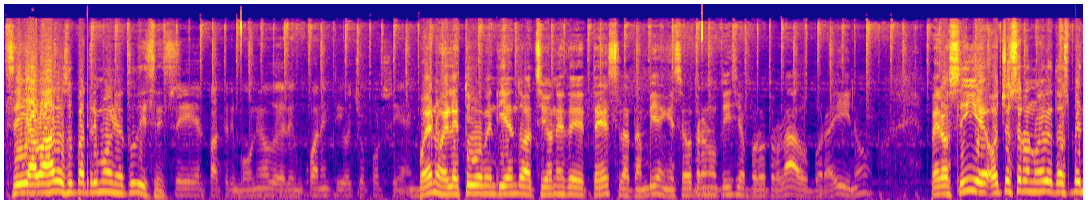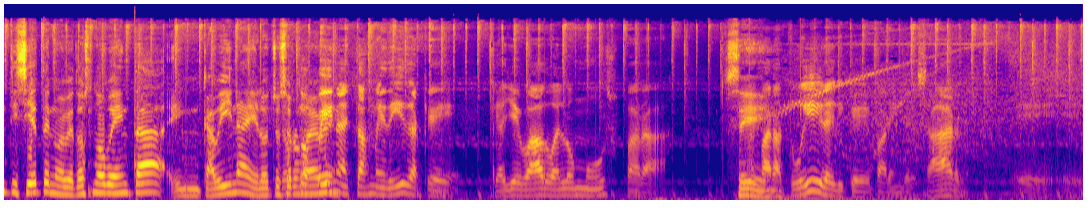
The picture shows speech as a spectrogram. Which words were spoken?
Sí, ha bajado su patrimonio, tú dices. Sí, el patrimonio de él en un 48%. Bueno, él estuvo vendiendo acciones de Tesla también. Esa es otra noticia por otro lado, por ahí, ¿no? Pero sí, eh, 809-227-9290 en cabina y el ¿Qué usted 809. opina de estas medidas que, que ha llevado a Elon Musk para, Sí. para Twitter y que para ingresar, eh, eh,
